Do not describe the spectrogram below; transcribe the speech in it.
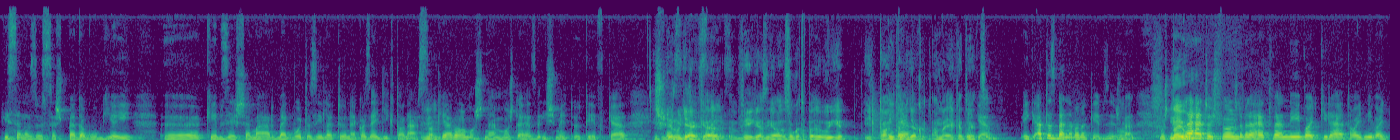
hiszen az összes pedagógiai képzése már megvolt az illetőnek az egyik tanárszakjával, mm. most nem, most ehhez ismét öt év kell. És, és ugyanúgy el kell végezni azokat a pedagógiai tantárgyakat, amelyeket Igen. egyszer igen, hát ez benne van a képzésben. Most Na jó. lehet, hogy föl lehet venni, vagy ki lehet hagyni, vagy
